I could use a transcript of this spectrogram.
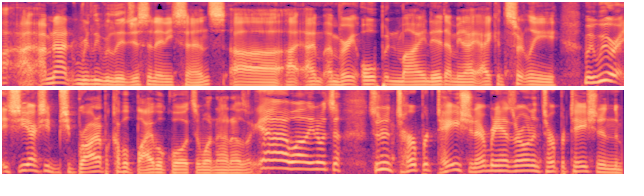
I, I'm not really religious in any sense. Uh, I, I'm, I'm very open minded. I mean, I, I can certainly. I mean, we were. She actually she brought up a couple Bible quotes and whatnot. And I was like, yeah, well, you know, it's a it's an interpretation. Everybody has their own interpretation, and the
